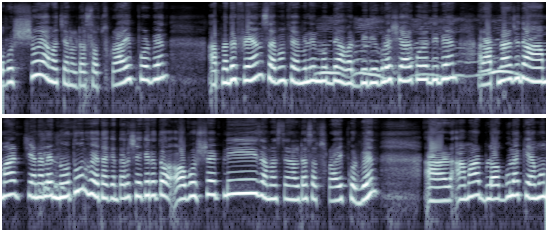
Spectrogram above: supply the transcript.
অবশ্যই আমার চ্যানেলটা সাবস্ক্রাইব করবেন। আপনাদের ফ্রেন্ডস এবং ফ্যামিলির মধ্যে আমার ভিডিওগুলো শেয়ার করে দিবেন। আর আপনারা যদি আমার চ্যানেলে নতুন হয়ে থাকেন, তাহলে সেক্ষেত্রে তো অবশ্যই প্লিজ আমার চ্যানেলটা সাবস্ক্রাইব করবেন। আর আমার ব্লগগুলো কেমন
